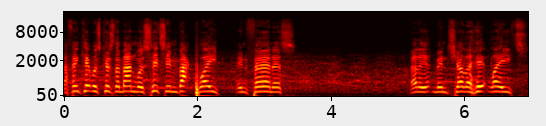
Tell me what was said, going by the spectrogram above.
I think it was because the man was hitting back play, in fairness. Elliot Minchella hit late.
